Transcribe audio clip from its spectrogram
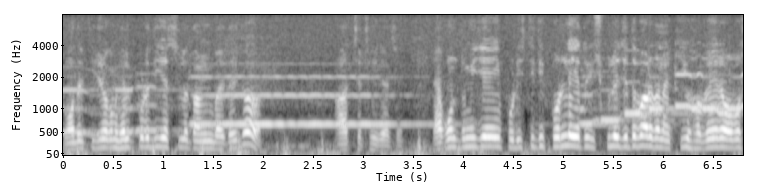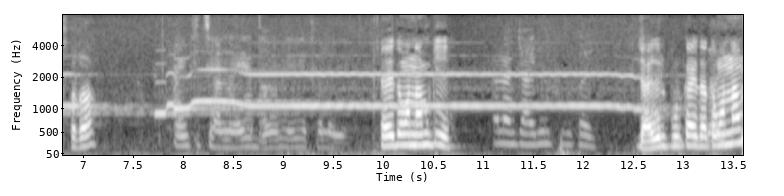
তোমাদের কিছু রকম হেল্প করে দিয়ে এসেছিল তামিম ভাই তাই তো? আচ্ছা ঠিক আছে। এখন তুমি যে এই পরিস্থিতি করলে এ তো স্কুলে যেতে পারবে না কি হবে এর অবস্থাটা? এই তোমার নাম কি? আমার নাম জাহিদুল ফুরকাই জাহিদুল পুরকাইদা তোমার নাম?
